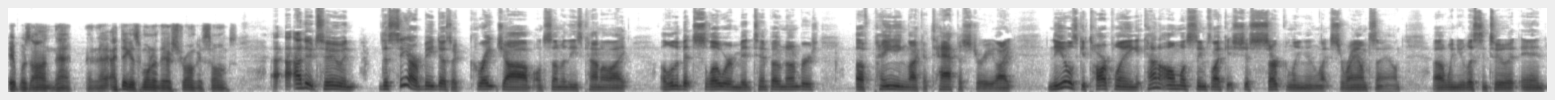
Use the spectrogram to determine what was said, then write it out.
it was on that, and I, I think it's one of their strongest songs. I, I do too, and the CRB does a great job on some of these kind of like a little bit slower mid-tempo numbers of painting like a tapestry. Like Neal's guitar playing, it kind of almost seems like it's just circling in like surround sound uh, when you listen to it, and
